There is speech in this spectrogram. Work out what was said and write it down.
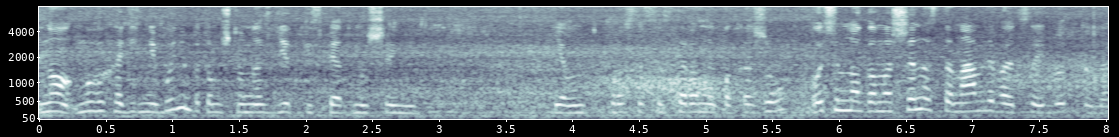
Но мы выходить не будем, потому что у нас детки спят в машине. Я вам просто со стороны покажу. Очень много машин останавливаются, идут туда.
